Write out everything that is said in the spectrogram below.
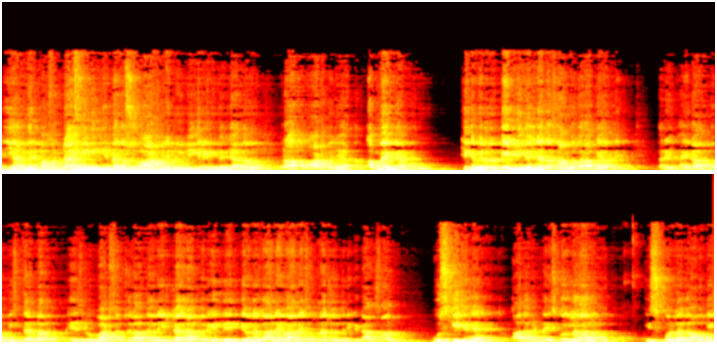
कि यार मेरे पास टाइम ही नहीं है, मैं तो सुबह आठ बजे ड्यूटी के लिए निकल जाता हूँ, रात को आठ बजे आता हूँ, अब मैं क्या करूँ? ठीक है, मेरा तो तेल निकल जाता, शाम को घर आते आते अरे भाई, रात को बिस्तर पर फेसबुक व्हाट्सएप चलाते हो ना इंस्टाग्राम पर रील देखते हो ना, गाने वाने, सपना चौधरी के डांस सॉन्ग, उसकी जगह आधा घंटा इसको लगा लो। इसको लगाओगे,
